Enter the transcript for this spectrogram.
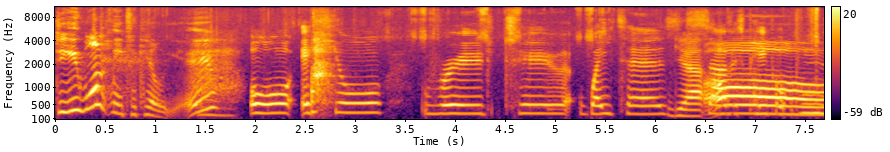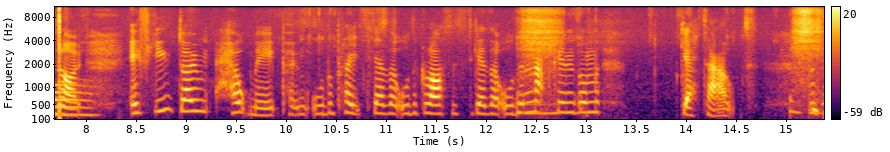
Do you want me to kill you? Or if you're rude to waiters, Yeah. service Oh. people. No. Oh. If you don't help me putting all the plates together, all the glasses together, all the napkins on the. Get out. Just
